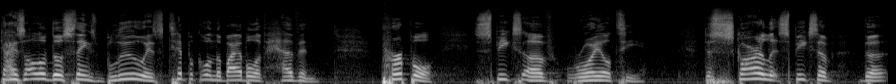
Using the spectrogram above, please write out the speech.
Guys, all of those things, blue is typical in the Bible of heaven. Purple speaks of royalty. The scarlet speaks of the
